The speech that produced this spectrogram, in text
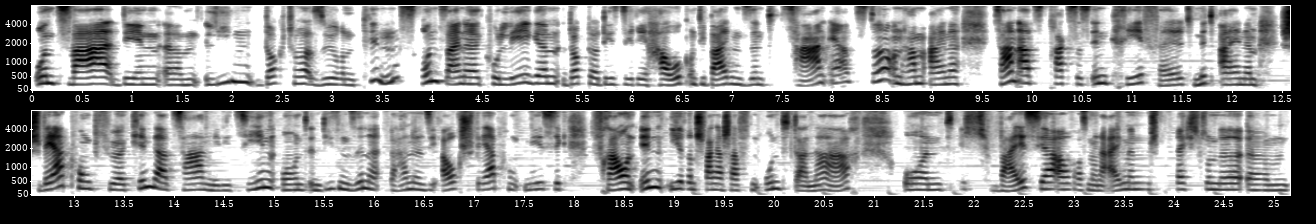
Und zwar den ähm, lieben Dr. Sören Pins und seine Kollegin Dr. Desiree Haug. Und die beiden sind Zahnärzte und haben eine Zahnarztpraxis in Krefeld mit einem Schwerpunkt für Kinderzahnmedizin. Und in diesem Sinne behandeln sie auch schwerpunktmäßig Frauen in ihren Schwangerschaften und danach. Und ich weiß ja auch aus meiner eigenen Sprechstunde, ähm,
